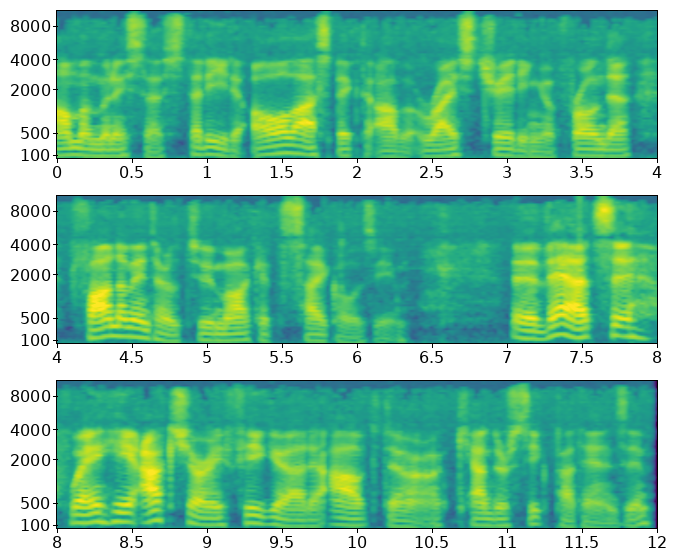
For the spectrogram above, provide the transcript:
Homma Munehisa studied all aspects of rice trading from the fundamental to market psychology. Uh, that's uh, when he actually figured out the candlestick patterns.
